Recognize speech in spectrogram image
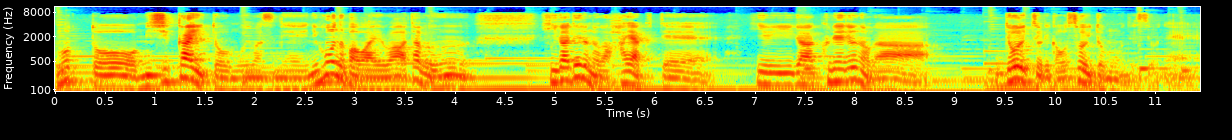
もっと短いと思いますね。日本の場合は多分日が出るのが早くて日が暮れるのがドイツよりか遅いと思うんですよね。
